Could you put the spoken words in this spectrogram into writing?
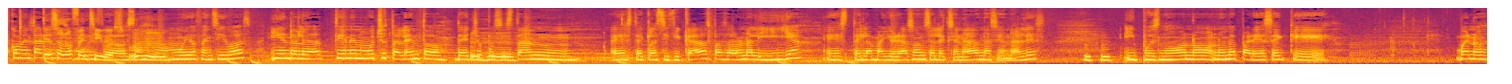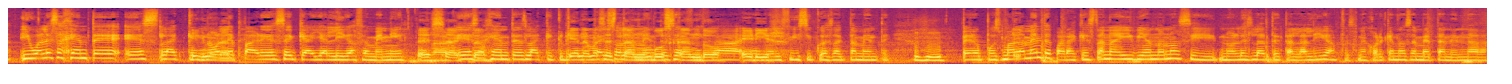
comentarios Que son muy ofensivos, feos, ujú. ajá, muy ofensivos. Y en realidad tienen mucho talento. De hecho, pues están este, clasificadas, pasaron a liguilla. Este, la mayoría son seleccionadas nacionales. Y pues no, no, no me parece que. Bueno, igual esa gente es la que no le parece que haya liga femenil. Exacto. Esa gente es la que critica nada más y están solamente buscando se fija herir. en el físico exactamente. Pero pues malamente, ¿para qué están ahí viéndonos si no les late tal la liga? Pues mejor que no se metan en nada.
